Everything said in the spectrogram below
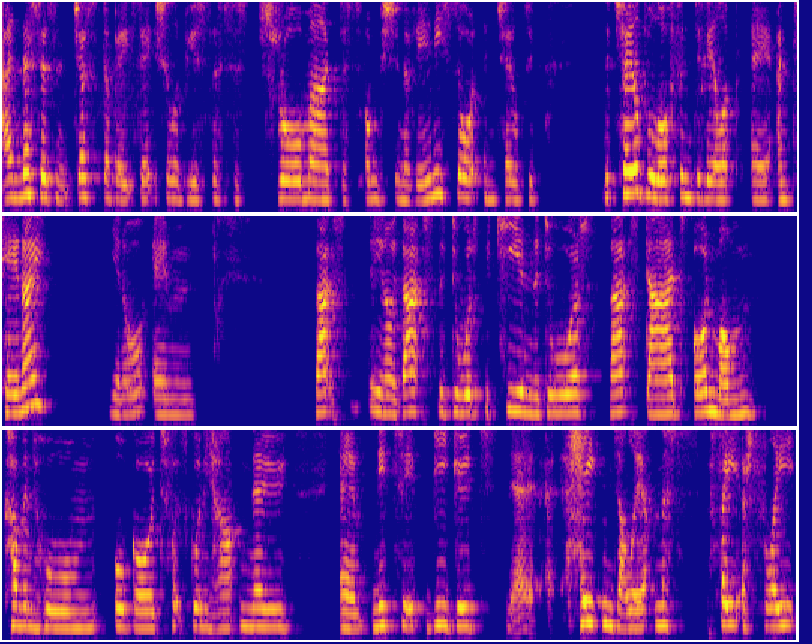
and this isn't just about sexual abuse this is trauma dysfunction of any sort in childhood. The child will often develop uh, antennae you know um, that's you know that's the door the key in the door. That's dad or mum coming home, oh God, what's going to happen now? Um, need to be good, uh, heightened alertness, fight or flight,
